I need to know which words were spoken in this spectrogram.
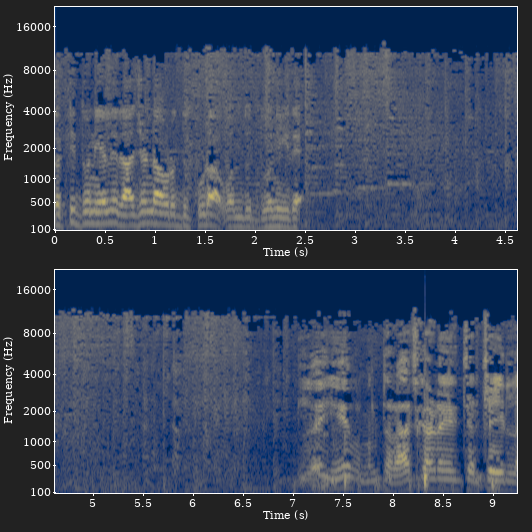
ಗಟ್ಟಿ ಧ್ವನಿಯಲ್ಲಿ ರಾಜಣ್ಣ ಅವರದ್ದು ಕೂಡ ಒಂದು ಧ್ವನಿ ಇದೆ. ಅಂತ ರಾಜಕಾರಣ ಏನ್ ಚರ್ಚೆ ಇಲ್ಲ.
